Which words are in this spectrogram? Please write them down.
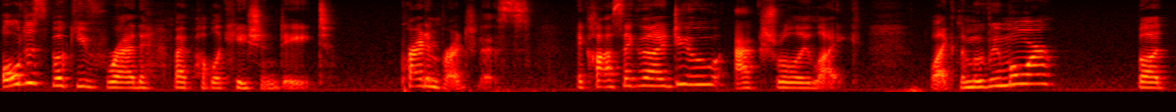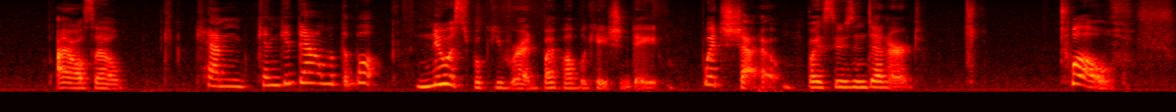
Oldest book you've read by publication date, Pride and Prejudice, a classic that I do actually like. Like the movie more, but I also can can get down with the book. Newest book you've read by publication date, Witchshadow by Susan Dennard. 12.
